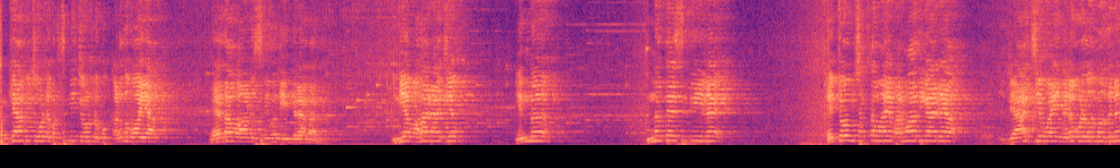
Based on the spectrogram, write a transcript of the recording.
പ്രഖ്യാപിച്ചുകൊണ്ട് പ്രസംഗിച്ചുകൊണ്ട് കടന്നുപോയ നേതാവാണ് ശ്രീമതി ഇന്ദിരാഗാന്ധി. ഇന്ത്യ മഹാരാജ്യം ഇന്ന് ഇന്നത്തെ സ്ഥിതിയിലെ ഏറ്റവും ശക്തമായ പരമാധികാര രാജ്യമായി നിലകൊള്ളുന്നതിന്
